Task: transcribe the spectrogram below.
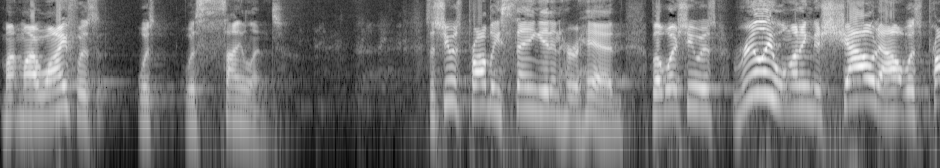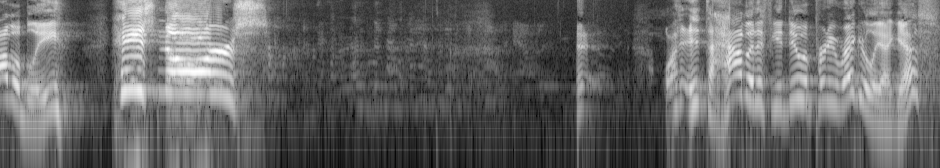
My, my wife was, was, was silent. So she was probably saying it in her head, but what she was really wanting to shout out was probably, He snores! Well, it's a habit if you do it pretty regularly, I guess.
